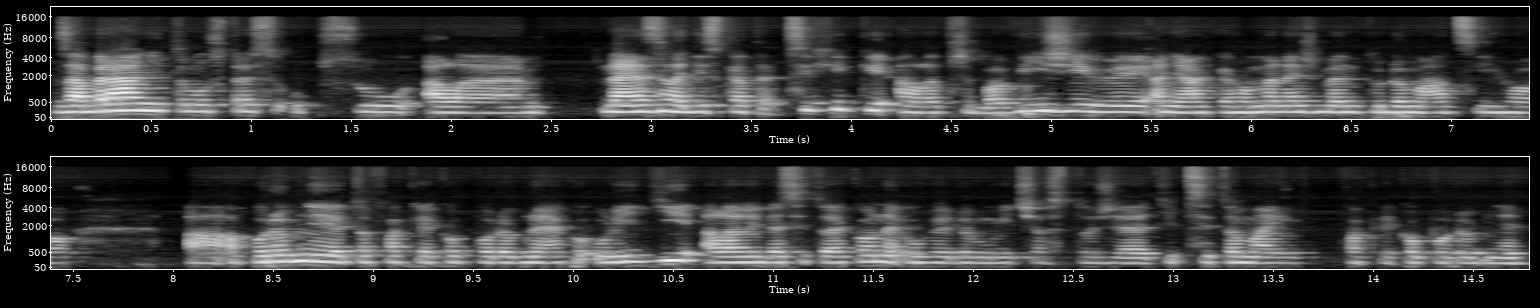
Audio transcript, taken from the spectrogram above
zabránit tomu stresu u psů, ale ne z hlediska té psychiky, ale třeba výživy a nějakého managementu domácího a, a podobně. Je to fakt jako podobné jako u lidí, ale lidé si to jako neuvědomují často, že ti psi to mají fakt jako podobně.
